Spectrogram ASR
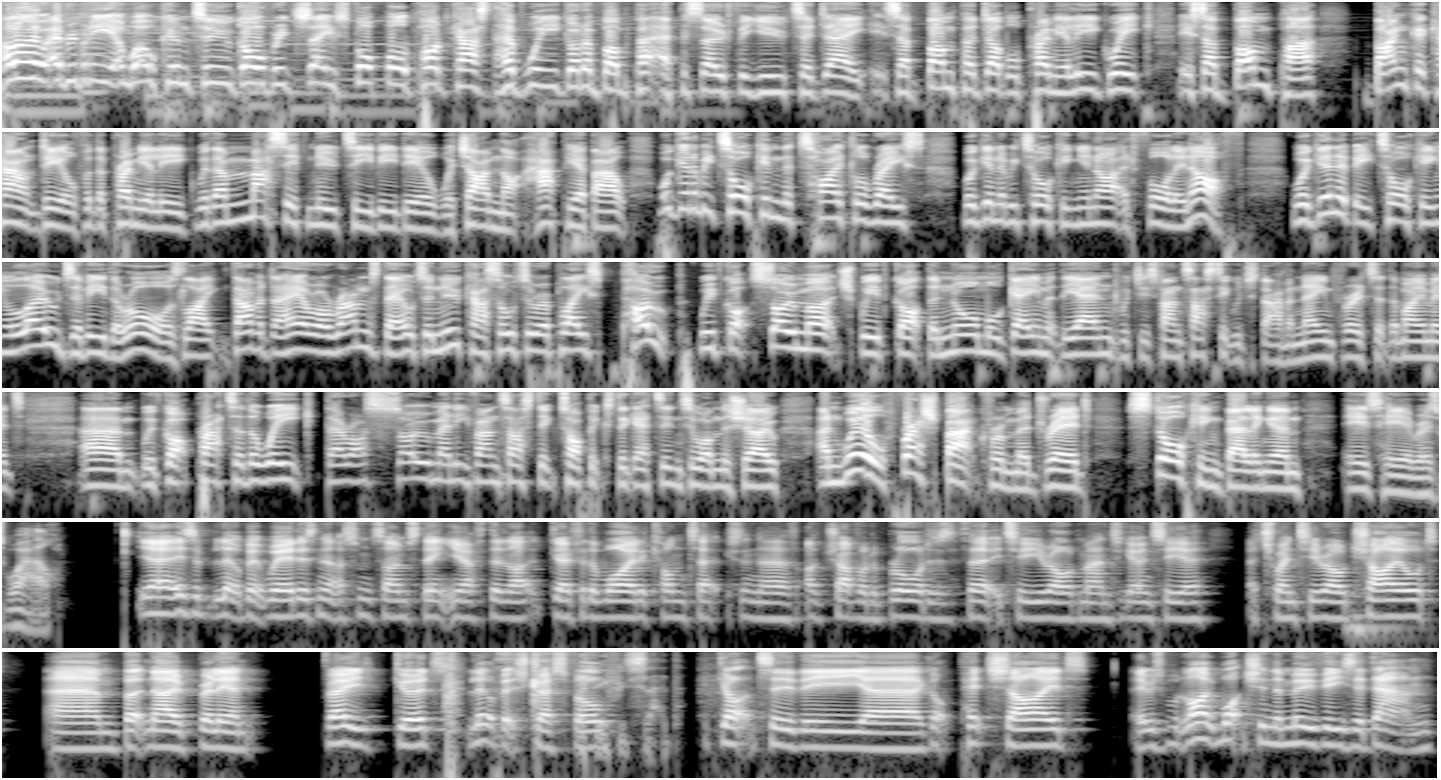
Hello, everybody, and welcome to Goldbridge Saves Football Podcast. Have we got a bumper episode for you today? It's a bumper double Premier League week. It's a bumper bank account deal for the Premier League with a massive new TV deal, which I'm not happy about. We're going to be talking the title race. We're going to be talking United falling off. We're going to be talking loads of either ors, like David De Gea or Ramsdale to Newcastle to replace Pope. We've got so much. We've got the normal game at the end, which is fantastic. We just don't have a name for it at the moment. Um, we've got Pratt of the Week. There are so many fantastic topics to get into on the show. And Will, fresh back from Madrid, stalking Bellingham, is here as well. Yeah, it is a little bit weird, isn't it? I sometimes think you have to like go for the wider context. And uh, I've travelled abroad as a 32 year old man to go and see a 20 year old child. Um, but no, brilliant, very good. A little bit stressful. got to the uh, got pitch side. It was like watching the movie Zidane,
